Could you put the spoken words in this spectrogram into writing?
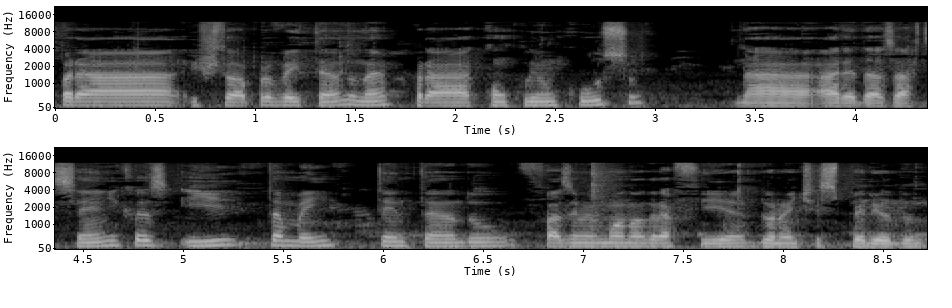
para estou aproveitando, né, para concluir um curso na área das artes cênicas e também tentando fazer minha monografia durante esse período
